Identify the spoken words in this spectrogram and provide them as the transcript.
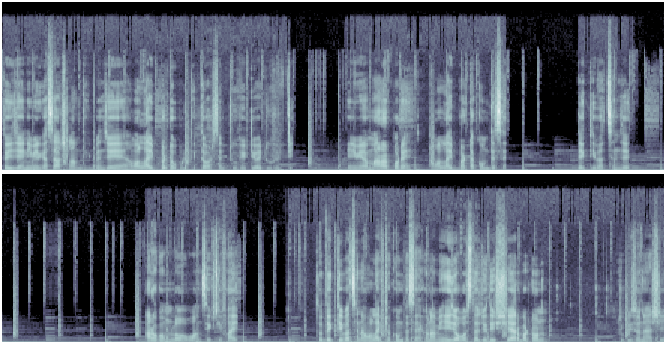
তো এই যে এনিমির কাছে আসলাম, দেখবেন যে আমার লাইভ বারটা উপরে দেখতে পাচ্ছেন two fifty by two fifty এনিমিরা মারার পরে আমার লাইভ বারটা কমতেছে। দেখতেই পাচ্ছেন যে আরও কমলো ওয়ান সিক্সটি ফাইভ তো দেখতেই পাচ্ছেন আমার লাইফটা কমতেছে। এখন আমি এই অবস্থায় যদি শেয়ার বাটন একটু পিছনে আসি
